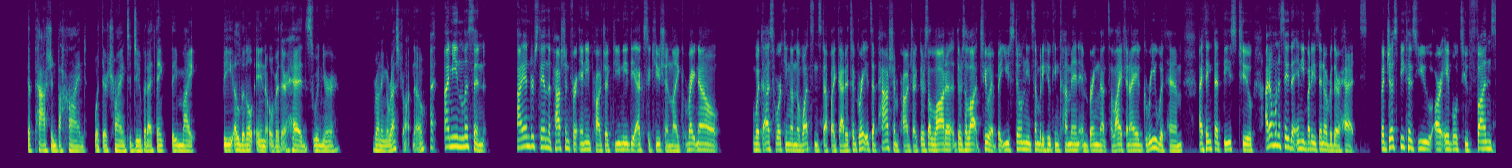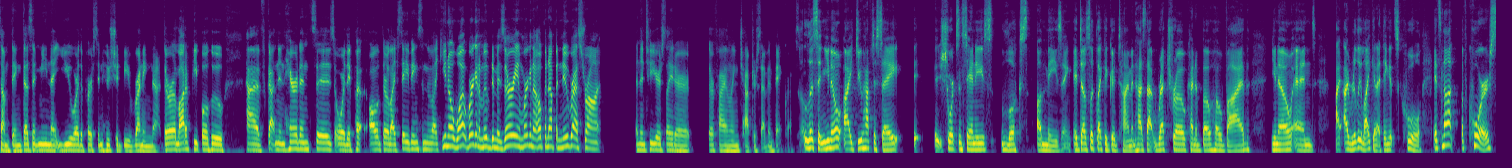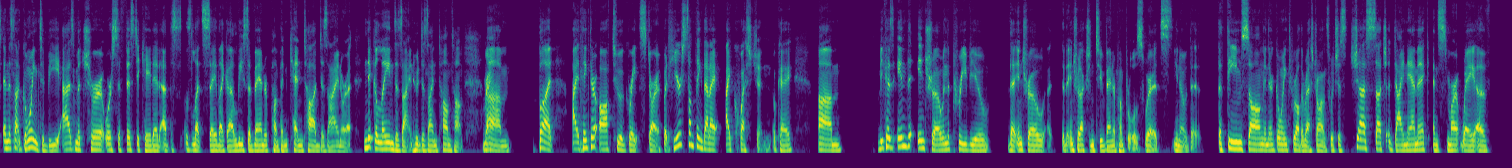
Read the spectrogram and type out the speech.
the passion behind what they're trying to do. But I think they might be a little in over their heads when you're running a restaurant. No, I, I mean, listen, I understand the passion for any project. You need the execution. Like right now, with us working on the what's and stuff like that it's a great it's a passion project there's a lot of there's a lot to it but you still need somebody who can come in and bring that to life and i agree with him i think that these two i don't want to say that anybody's in over their heads but just because you are able to fund something doesn't mean that you are the person who should be running that. There are a lot of people who have gotten inheritances or they put all of their life savings and they're like, you know what? We're going to move to Missouri and we're going to open up a new restaurant. And then two years later, they're filing Chapter 7 bankruptcy. Listen, you know, I do have to say, Schwartz and Sandy's looks amazing. It does look like a good time. It has that retro kind of boho vibe, you know, and I, I, really like it. I think it's cool. It's not, of course, and it's not going to be as mature or sophisticated as, as let's say, like a Lisa Vanderpump and Ken Todd design or a Nick Alain design who designed Tom Tom. Right. Um, but I think they're off to a great start. But here's something that I, I question, okay? Um, because in the intro, in the preview, the intro, uh, the introduction to Vanderpump Rules, where it's, you know, the the theme song and they're going through all the restaurants, which is just such a dynamic and smart way of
